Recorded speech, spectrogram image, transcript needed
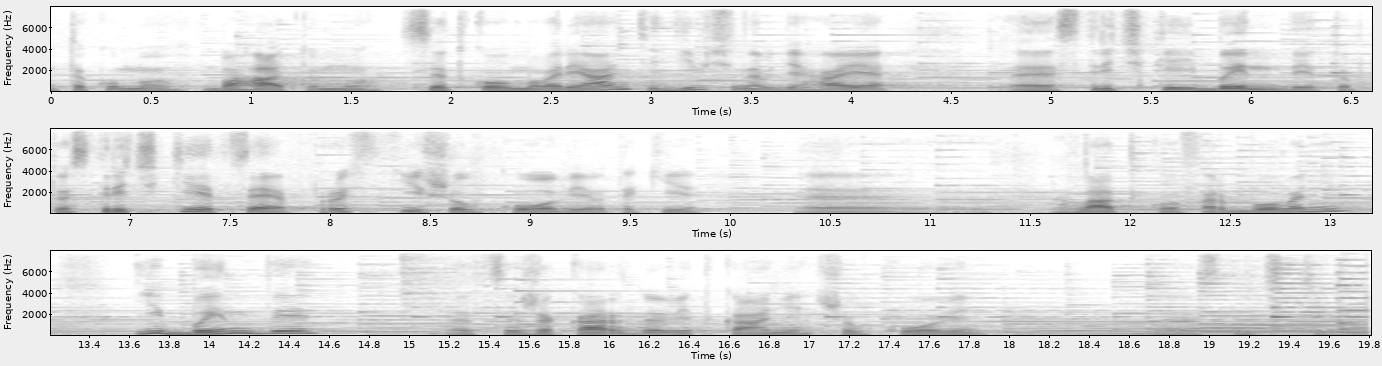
У такому багатому святковому варіанті дівчина вдягає е, стрічки й бинди. Тобто стрічки це прості шовкові, отакі е, гладко фарбовані, і бинди е, це жакардові ткані шовкові стрічки.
